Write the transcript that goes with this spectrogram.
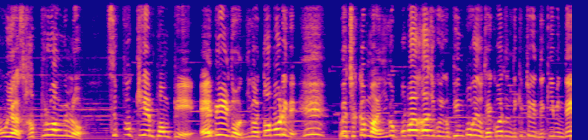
오야 4% 확률로 스푸키 앤 펌피 에빌돈 이거 떠버리네. 왜 잠깐만 이거 뽑아가지고 이거 핑퐁해도 될 것 같은 느낌적인 느낌인데?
